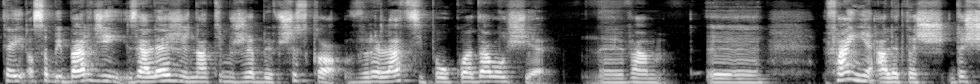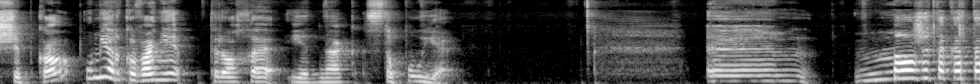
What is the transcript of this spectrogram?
tej osobie bardziej zależy na tym, żeby wszystko w relacji poukładało się y, Wam fajnie, ale też dość szybko. Umiarkowanie trochę jednak stopuje. Może ta karta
